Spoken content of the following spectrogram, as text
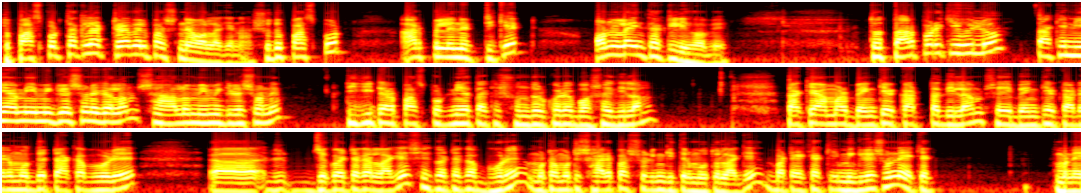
তো পাসপোর্ট থাকলে আর ট্রাভেল পাস নেওয়া লাগে না। শুধু পাসপোর্ট আর প্লেনের টিকিট অনলাইন থাকলেই হবে। তো তারপরে কি হইল? তাকে নিয়ে আমি ইমিগ্রেশনে গেলাম, শাহ আলম ইমিগ্রেশনে টিকিট আর পাসপোর্ট নিয়ে তাকে সুন্দর করে বসাই দিলাম। তাকে আমার ব্যাংকের কার্ডটা দিলাম। সেই ব্যাংকের কার্ডের মধ্যে টাকা ভরে যে কয় টাকা লাগে, সেই কয় টাকা ভরে মোটামুটি সাড়ে পাঁচশো রিঙ্গিতের মতো লাগে বাট এক এক ইমিগ্রেশনে এক এক মানে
